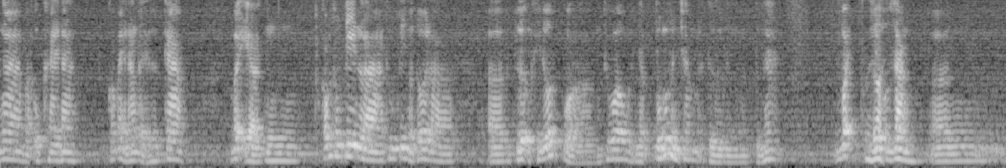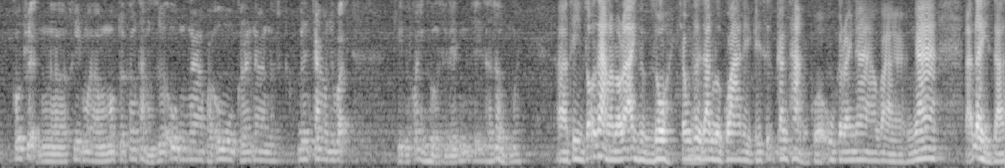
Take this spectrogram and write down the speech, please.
Nga và Ukraine có vẻ đang đẩy hơi cao. Vậy có một thông tin là thông tin của tôi là uh, lượng khí đốt của châu Âu nhập 40% là từ từ Nga. Vậy liệu rằng câu chuyện uh, khi mà mâu thuẫn căng thẳng giữa Nga và Ukraine lên cao như vậy thì nó có ảnh hưởng gì đến cái giá dầu không À, thì rõ ràng là nó đã ảnh hưởng rồi. Trong thời gian vừa qua thì cái sự căng thẳng của Ukraine và Nga đã đẩy giá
